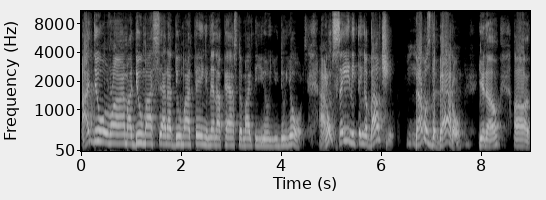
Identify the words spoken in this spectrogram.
I do a rhyme, I do my set, I do my thing, and then I pass the mic to you and you do yours. I don't say anything about you. That was the battle, you know. Uh,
